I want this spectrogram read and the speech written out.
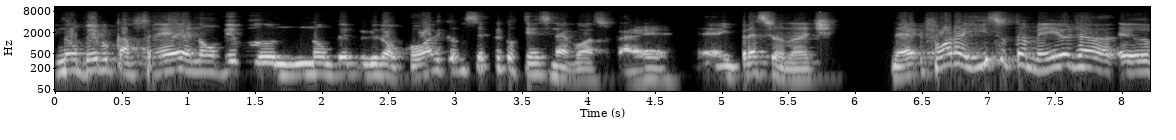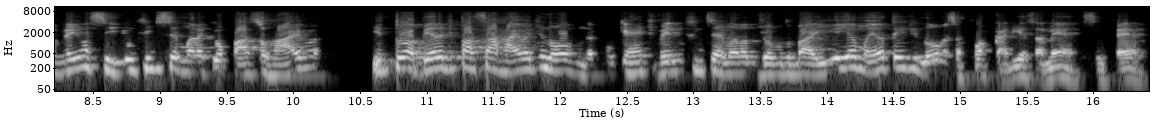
não bebo café, não bebo, não bebo bebida alcoólica, eu não sei porque eu tenho esse negócio, cara. É, é impressionante. Né? Fora isso, também eu já eu venho assim, de um fim de semana que eu passo raiva e tô à beira de passar raiva de novo, né? Porque a gente vem no fim de semana do jogo do Bahia e amanhã tem de novo essa porcaria, essa merda, esse inferno.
